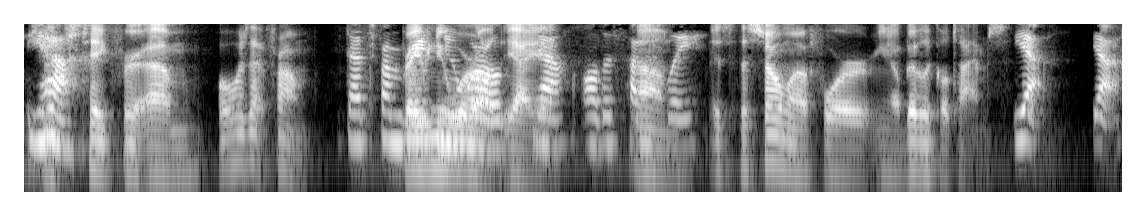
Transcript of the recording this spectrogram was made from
Yeah. Take for um what was that from That's from Brave, New, World. Yeah, yeah. Aldous Um, Huxley. it's the soma for you know biblical times yeah. Yeah.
